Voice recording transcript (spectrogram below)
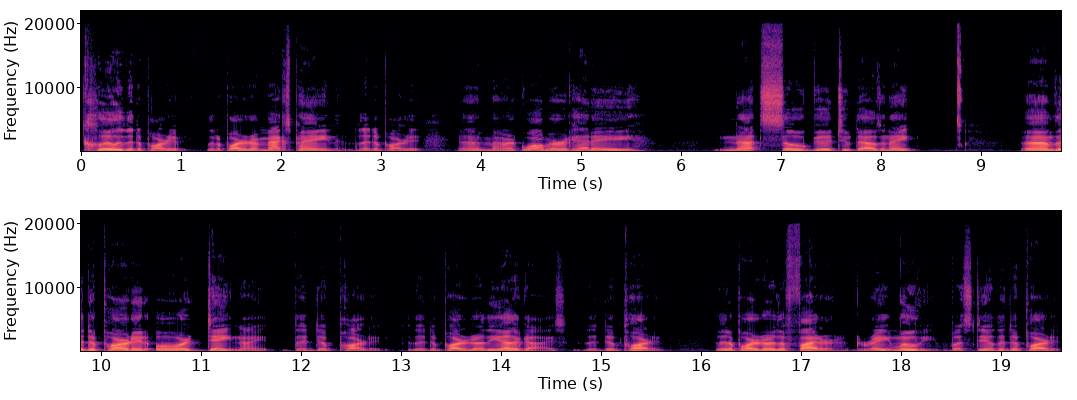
clearly The Departed. The Departed or Max Payne. The Departed. Yeah, Mark Wahlberg had a not so good 2008. Um, The Departed or Date Night. The Departed. The Departed are the other guys. The Departed. The Departed or The Fighter. Great movie, but still The Departed.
